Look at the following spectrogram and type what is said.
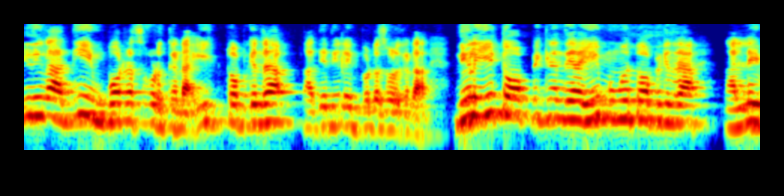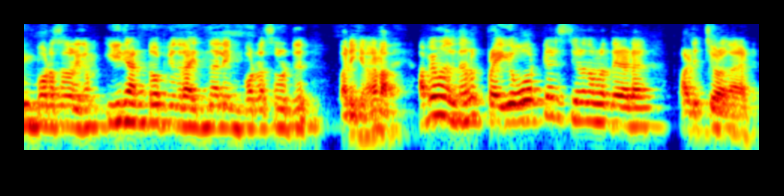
ഇത് നിങ്ങൾ അധികം ഇമ്പോർട്ടൻസ് കൊടുക്കണ്ട. ഈ ടോപ്പിക് എന്താ അധികം നിങ്ങൾ ഇമ്പോർട്ടൻസ് കൊടുക്കണ്ട. നിങ്ങൾ ഈ ടോപ്പിക്കിന് എന്താ ഈ മൂന്ന് ടോപ്പിക്ക് എന്താ നല്ല ഇമ്പോർട്ടൻസ് കൊടുക്കും ഈ രണ്ട് ടോപ്പിക്ക് എന്താ ഇത് നല്ല ഇമ്പോർട്ടൻസ് കൊടുത്ത് പഠിക്കണം കേട്ടോ. അപ്പൊ നിങ്ങൾ പ്രയോറിറ്റി ചെയ്യണം നമ്മൾ എന്തായാലും പഠിച്ചു തുടങ്ങാനായിട്ട്.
